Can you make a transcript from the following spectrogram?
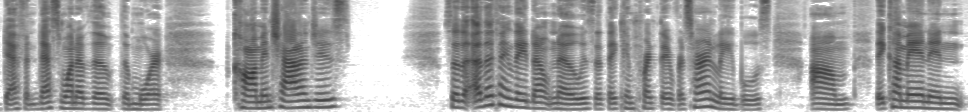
definite. That's one of the the more common challenges. So the other thing they don't know is that they can print their return labels. Um, they come in and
